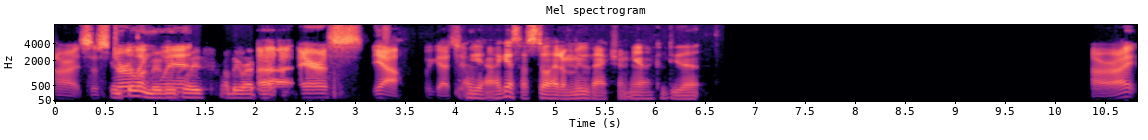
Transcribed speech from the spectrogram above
All right. So Sterling move me, went. please? I'll be right back. Uh, Eris. Yeah, we got you. Oh yeah, I guess I still had a move action. Yeah, I could do that. All right.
